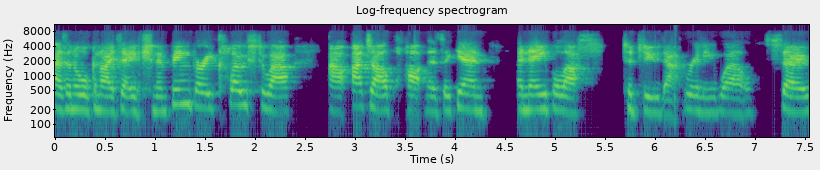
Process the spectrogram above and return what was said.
as an organization and being very close to our our agile partners again enable us to do that really well. So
